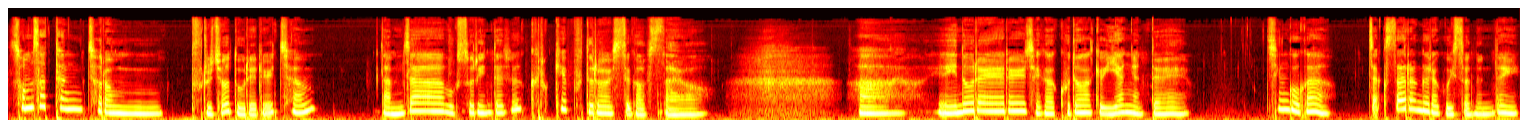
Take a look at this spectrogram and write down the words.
솜사탕처럼 부르죠, 노래를 참. 남자 목소리인데도 그렇게 부드러울 수가 없어요. 아, 이 노래를 제가 고등학교 2학년 때 친구가 짝사랑을 하고 있었는데,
